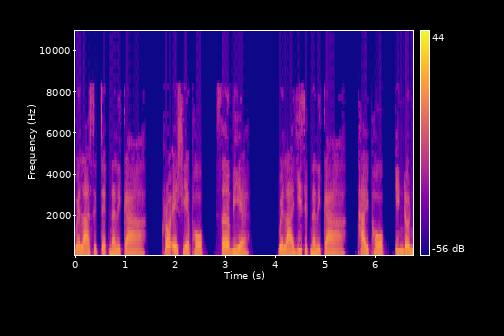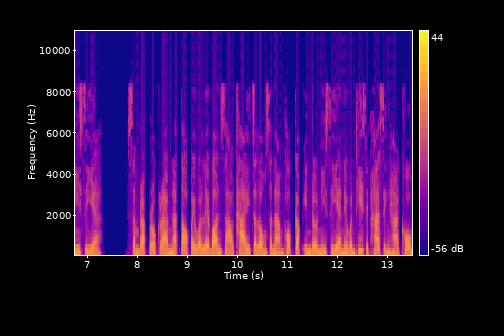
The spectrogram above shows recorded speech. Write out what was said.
เวลา 17 นาฬิกา โครเอเชียพบ เซอร์เบีย เวลา 20 นาฬิกา ไทยพบ อินโดนีเซีย สำหรับโปรแกรมนัดต่อไปวอลเลย์บอลสาวไทยจะลงสนามพบกับอินโดนีเซียในวันที่ 15 สิงหาคม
